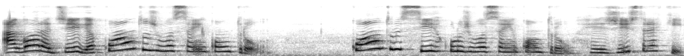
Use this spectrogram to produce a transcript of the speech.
Agora diga quantos você encontrou. Quantos círculos você encontrou? Registre aqui.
